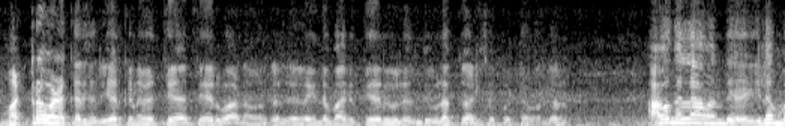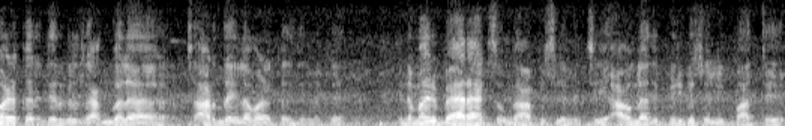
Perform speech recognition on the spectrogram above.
மற்ற வழக்கறிஞர்கள் ஏற்கனவே தே தேர்வானவர்கள் இல்லை இந்த மாதிரி தேர்விலிருந்து விலக்கு அளிக்கப்பட்டவர்கள் அவங்கெல்லாம் வந்து இளம் வழக்கறிஞர்கள் அவங்கள சார்ந்த இளம் வழக்கறிஞர்களுக்கு இந்த மாதிரி பேர் ஆக்ட்ஸ் உங்கள் ஆஃபீஸில் வச்சு அவங்கள அதை பிரிக்க சொல்லி பார்த்து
